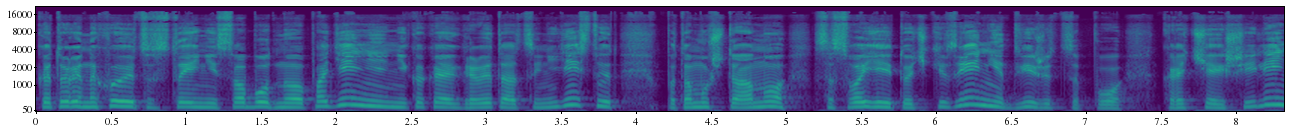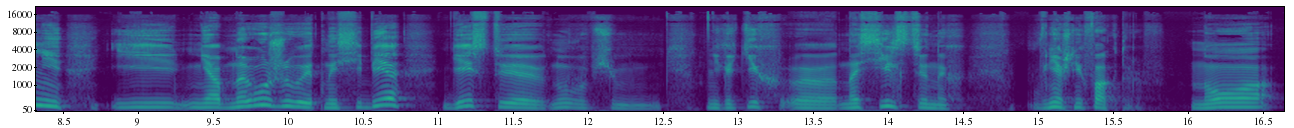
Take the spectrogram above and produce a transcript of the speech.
которое находится в состоянии свободного падения, никакая гравитация не действует, потому что оно со своей точки зрения движется по кратчайшей линии и не обнаруживает на себе действия, ну, в общем, никаких э, насильственных внешних факторов. Но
